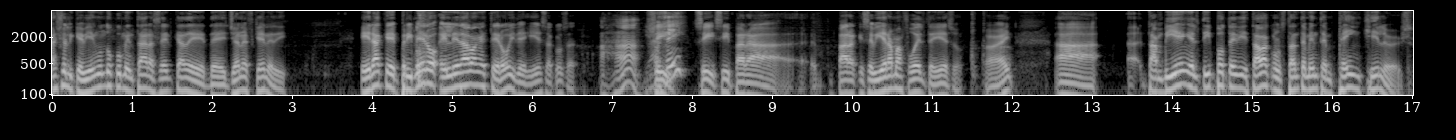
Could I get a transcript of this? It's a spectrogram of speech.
actually, que vi en un documental acerca de, de John F. Kennedy, era que primero él le daban esteroides y esa cosa. Ajá. Sí, ¿Sí? sí, sí, para, para que se viera más fuerte y eso. all right? Ah, ah, también el tipo te- estaba constantemente en painkillers.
